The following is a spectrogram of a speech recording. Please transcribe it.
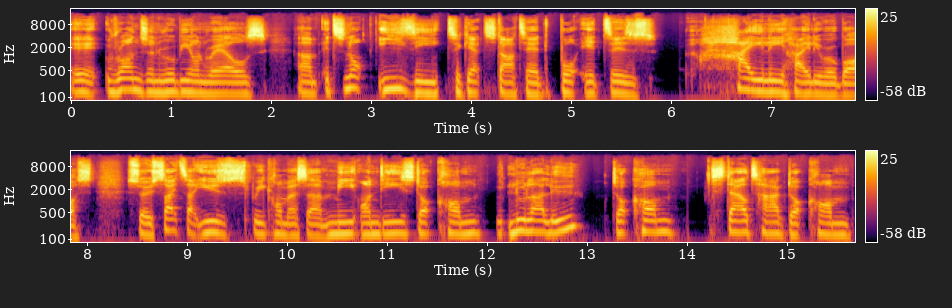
It runs on Ruby on Rails. Um, it's not easy to get started, but it is highly, highly robust. So sites that use Spree Commerce are meundies.com, lulalu.com, styletag.com,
